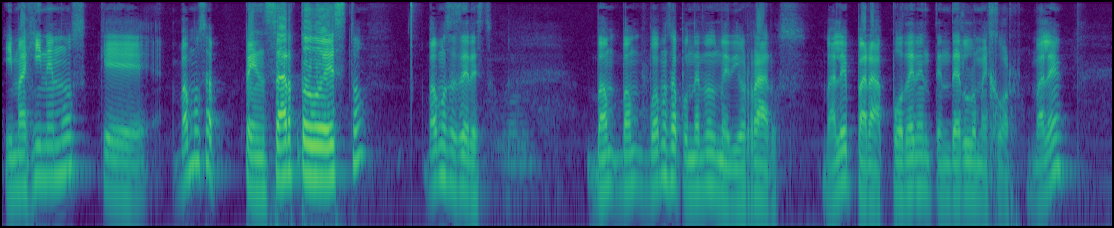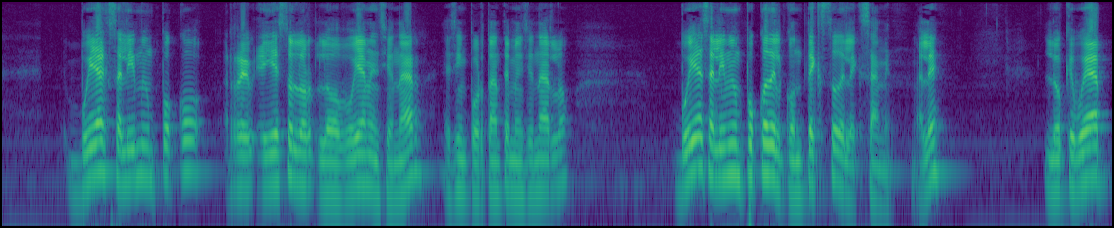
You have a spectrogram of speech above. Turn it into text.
Imaginemos que vamos a pensar todo esto, vamos a hacer esto. Vamos a ponernos medio raros, ¿vale? Para poder entenderlo mejor, ¿vale? Voy a salirme un poco, y esto lo, voy a mencionar, es importante mencionarlo. Voy a salirme un poco del contexto del examen, ¿vale? Lo que voy a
